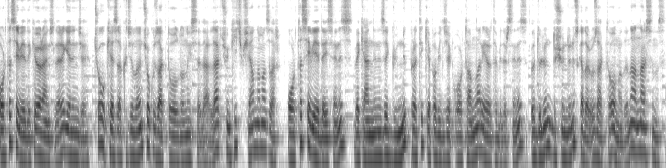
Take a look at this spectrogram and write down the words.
Orta seviyedeki öğrencilere gelince çoğu kez akıcılığın çok uzakta olduğunu hissederler çünkü hiçbir şey anlamazlar. Orta seviyedeyseniz ve kendinize günlük pratik yapabilecek ortamlar yaratabilirseniz ödülün düşündüğünüz kadar uzakta olmadığını anlarsınız.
